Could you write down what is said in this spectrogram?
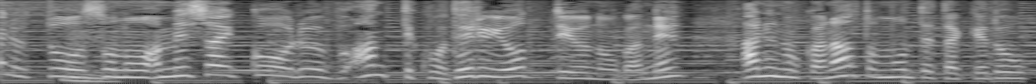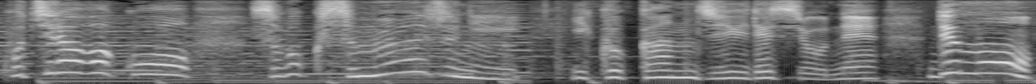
えると、うん、そのアメ車イコールバンってこう出るよっていうのがねあるのかなと思ってたけど、こちらはこうすごくスムーズにいく感じですよね。でも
